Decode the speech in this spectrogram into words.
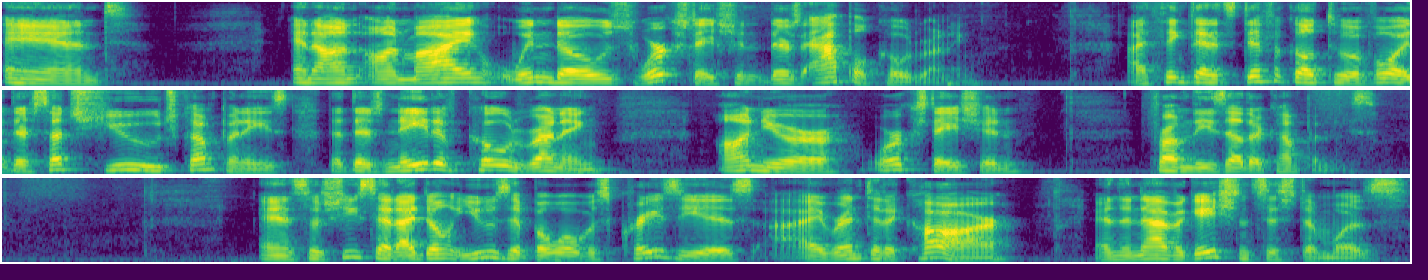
And and on, on my Windows workstation, there's Apple code running. I think that it's difficult to avoid. There's such huge companies that there's native code running on your workstation from these other companies. And so she said, I don't use it, but what was crazy is I rented a car and the navigation system was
